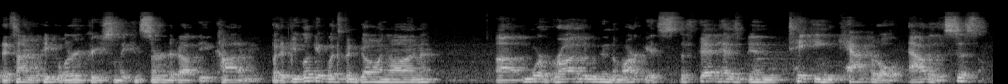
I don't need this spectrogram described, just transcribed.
at a time where people are increasingly concerned about the economy. But if you look at what's been going on uh, more broadly within the markets, the Fed has been taking capital out of the system.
